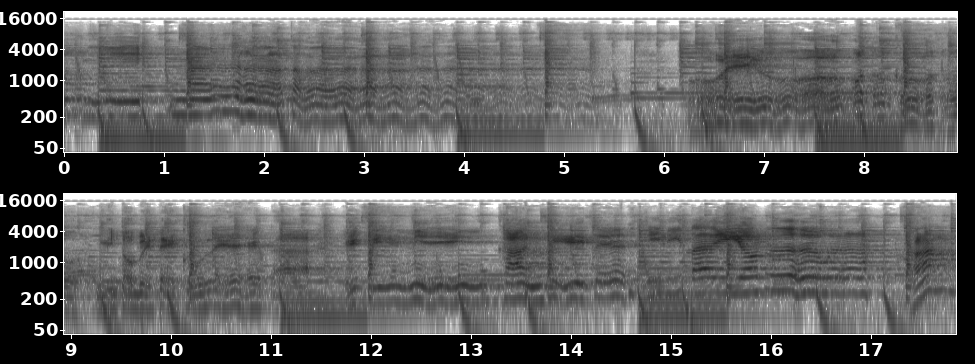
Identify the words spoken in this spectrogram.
きまた。俺を男と認めてくれた。息に感じて知りたい夜は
